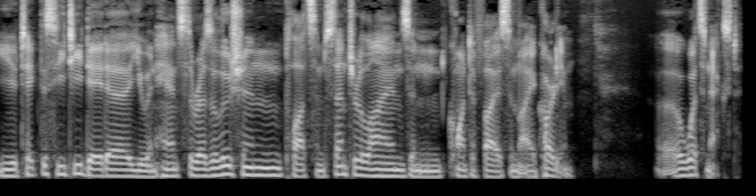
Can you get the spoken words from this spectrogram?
You take the CT data, you enhance the resolution, plot some center lines, and quantify some myocardium. Uh, what's next?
